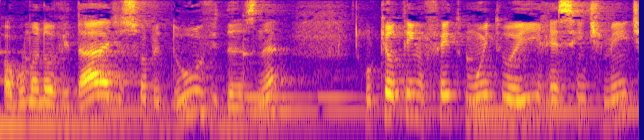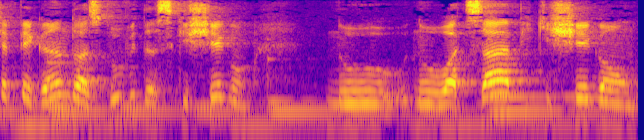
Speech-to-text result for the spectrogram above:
alguma novidade, sobre dúvidas, né? O que eu tenho feito muito aí recentemente é pegando as dúvidas que chegam no, no WhatsApp, que chegam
